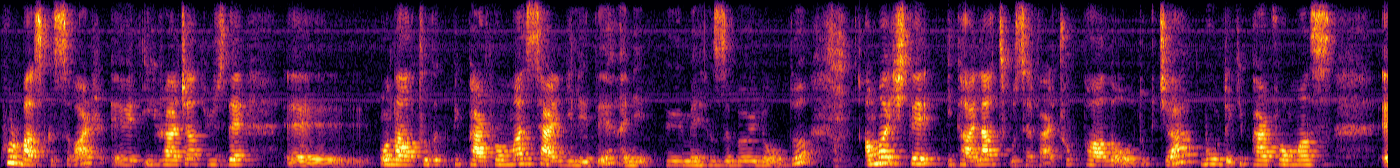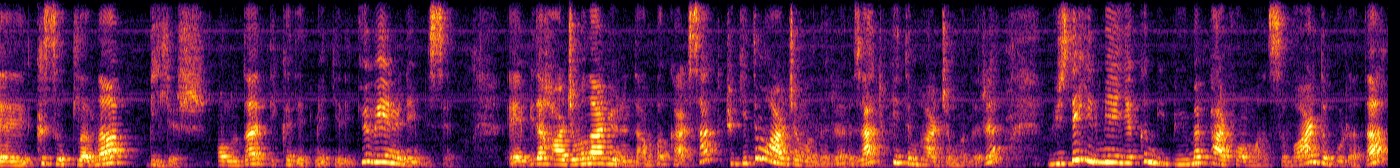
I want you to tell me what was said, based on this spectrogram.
kur baskısı var. Evet ihracat yüzde 16'lık e, bir performans sergiledi. Hani büyüme hızı böyle oldu. Ama işte ithalat bu sefer çok pahalı oldukça buradaki performans e, kısıtlanabilir. Onu da dikkat etmek gerekiyor ve en önemlisi e, bir de harcamalar yönünden bakarsak tüketim harcamaları, özel tüketim harcamaları %20'ye yakın bir büyüme performansı vardı burada.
